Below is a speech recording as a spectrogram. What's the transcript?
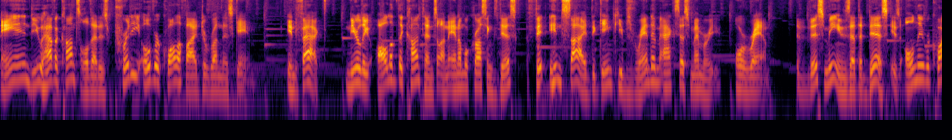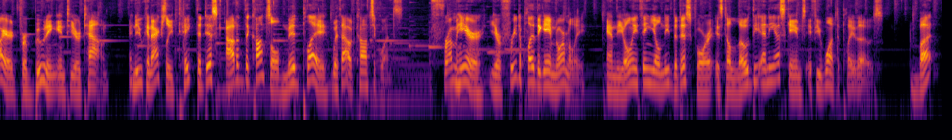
and you have a console that is pretty overqualified to run this game. In fact, nearly all of the contents on Animal Crossing's disk fit inside the GameCube's random access memory, or RAM. This means that the disk is only required for booting into your town, and you can actually take the disk out of the console mid-play without consequence. From here, you're free to play the game normally, and the only thing you'll need the disc for is to load the NES games if you want to play those. But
